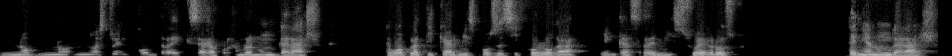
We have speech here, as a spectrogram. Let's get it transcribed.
no, no, no estoy en contra de que se haga, por ejemplo, en un garage. Te voy a platicar, mi esposa es psicóloga y en casa de mis suegros tenían un garage.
